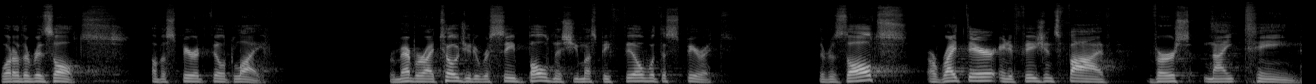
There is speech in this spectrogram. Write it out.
What are the results of a spirit filled life? Remember, I told you to receive boldness, you must be filled with the Spirit. The results are right there in Ephesians 5, verse 19.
